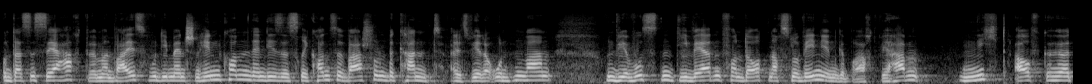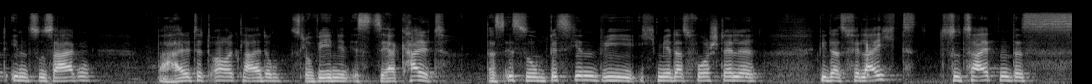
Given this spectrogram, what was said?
und das ist sehr hart, wenn man weiß, wo die Menschen hinkommen, denn dieses Rikonce war schon bekannt, als wir da unten waren. Und wir wussten, die werden von dort nach Slowenien gebracht. Wir haben nicht aufgehört, ihnen zu sagen, behaltet eure Kleidung, Slowenien ist sehr kalt. Das ist so ein bisschen, wie ich mir das vorstelle, wie das vielleicht zu Zeiten des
